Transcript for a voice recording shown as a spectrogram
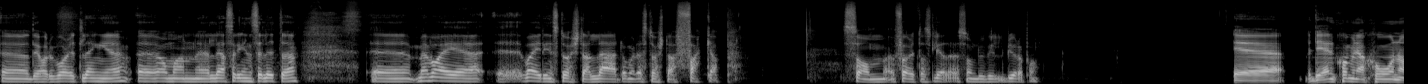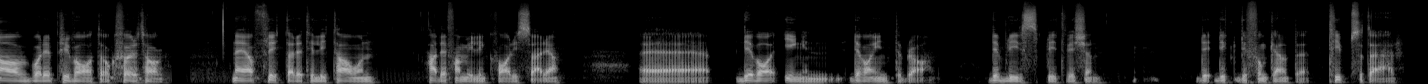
Eh, det har du varit länge eh, om man eh, läser in sig lite. Eh, men vad är, vad är din största lärdom eller största fuck-up som företagsledare som du vill bjuda på? Det är en kombination av både privat och företag. När jag flyttade till Litauen hade familjen kvar i Sverige. Eh, det, var ingen, det var inte bra. Det blir split vision. Det, det, det funkar inte. Tipset är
